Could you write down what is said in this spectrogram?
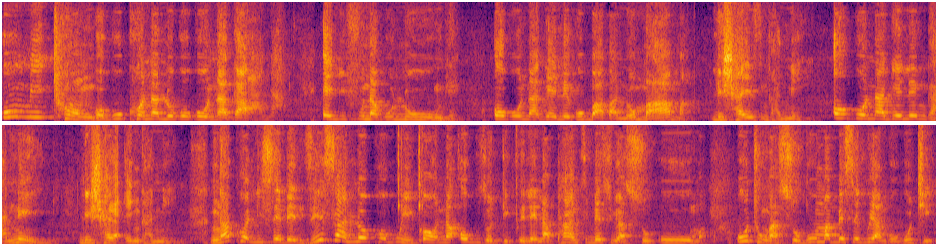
Uma ithongo kukhona lokho konakala elifuna kulunge okonakele kubaba nomama lishaya ezinganeni okonakele enganeni lishaya enganeni. Ngakho lisebenzisa lokho kuyikona okuzodicilela phansi bese uyasukuma. Uthi ungasukuma bese kuya ngokuthi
